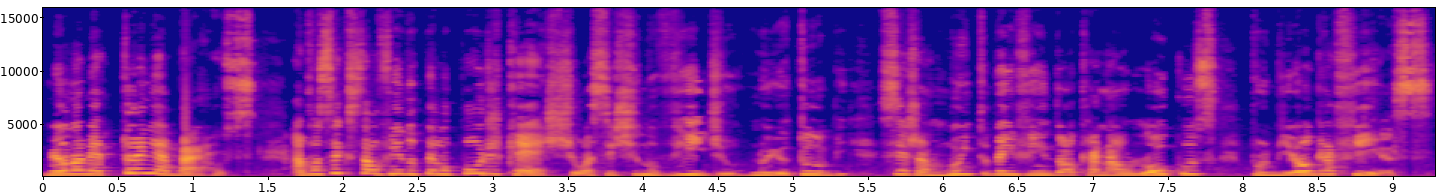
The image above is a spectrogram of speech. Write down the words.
meu nome é Tânia Barros. A você que está ouvindo pelo podcast ou assistindo vídeo no YouTube, seja muito bem-vindo ao canal Loucos por Biografias.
